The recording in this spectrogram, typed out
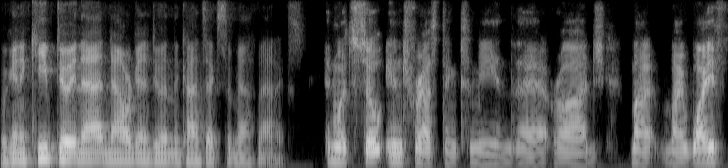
We're going to keep doing that. Now we're going to do it in the context of mathematics. And what's so interesting to me in that, Raj, my my wife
